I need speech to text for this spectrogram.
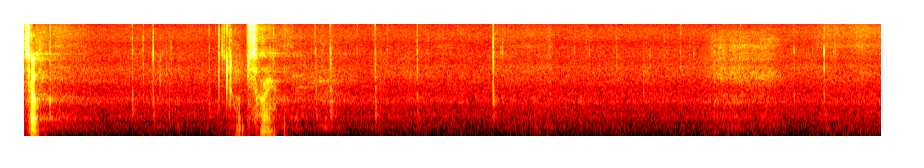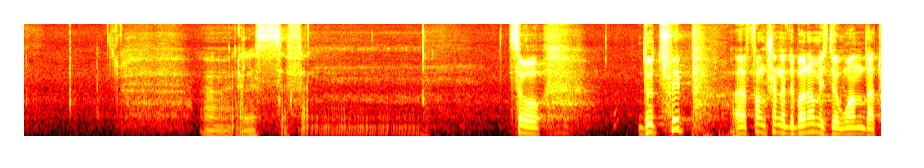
so, I'm sorry. Uh, LSFN. So the trip uh, function at the bottom is the one that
